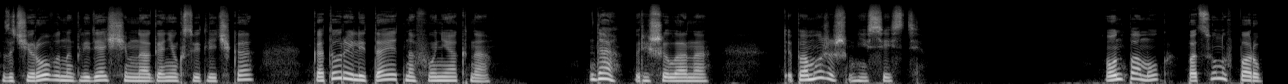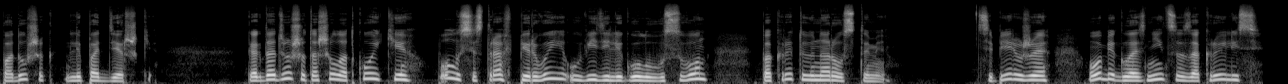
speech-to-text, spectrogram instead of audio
зачарованно глядящим на огонек светлячка, который летает на фоне окна. «Да», — решила она, — «ты поможешь мне сесть?» Он помог, подсунув пару подушек для поддержки. Когда Джош отошел от койки, Пол и сестра впервые увидели голову Свон, покрытую наростами. Теперь уже обе глазницы закрылись,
